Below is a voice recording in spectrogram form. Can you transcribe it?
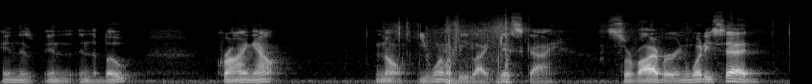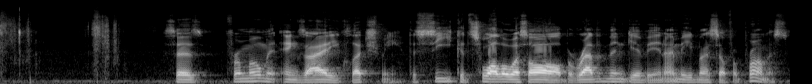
in the in in the boat crying out? No, you want to be like this guy, survivor. And what he said says for a moment, anxiety clutched me. The sea could swallow us all, but rather than give in, I made myself a promise.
